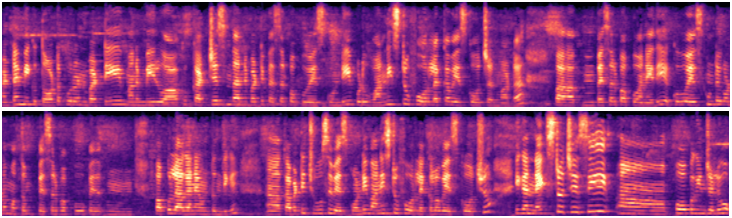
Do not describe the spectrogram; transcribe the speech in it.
అంటే మీకు తోటకూరని బట్టి మనం మీరు ఆకు కట్ చేసిన దాన్ని బట్టి పెసరపప్పు వేసుకోండి. ఇప్పుడు వన్ ఇస్ టు ఫోర్ లెక్క వేసుకోవచ్చు అనమాట పెసరపప్పు అనేది ఎక్కువ వేసుకుంటే కూడా మొత్తం పెసరపప్పు పె- పప్పు లాగానే ఉంటుంది. కాబట్టి చూసి వేసుకోండి. వన్ ఇస్ టు ఫోర్ లెక్కలో వేసుకోవచ్చు. ఇక నెక్స్ట్ వచ్చేసి పోపు గింజలు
